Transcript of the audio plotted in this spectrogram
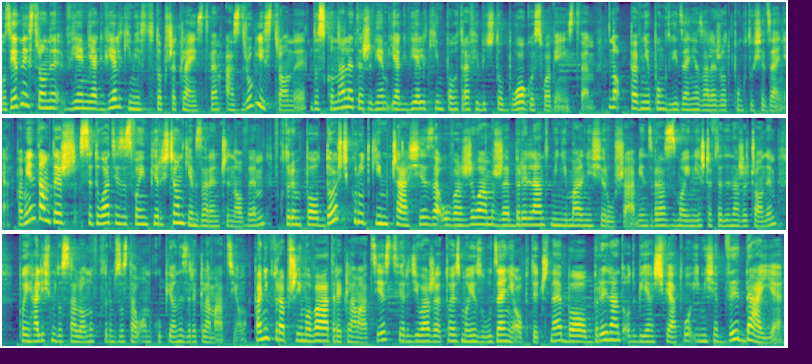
bo z jednej strony wiem, jak wielkim jest to przekleństwem, a z drugiej strony doskonale też wiem, jak wielkim potrafi być to błogosławieństwem. No, pewnie punkt widzenia zależy od punktu siedzenia. Pamiętam też sytuację ze swoim pierścionkiem zaręczynowym, w którym po dość krótkim czasie zauważyłam, że brylant minimalnie się rusza, więc wraz z moim jeszcze wtedy narzeczonym pojechaliśmy do salonu, w którym został on kupiony z reklamacją. Pani, która przyjmowała tę reklamację, stwierdziła, że to jest moje złudzenie optyczne, bo brylant odbija światło i mi się wydaje,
